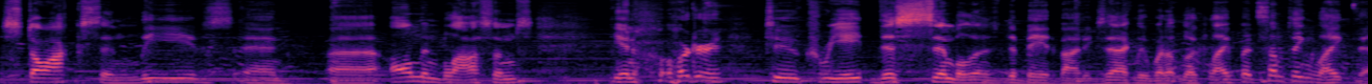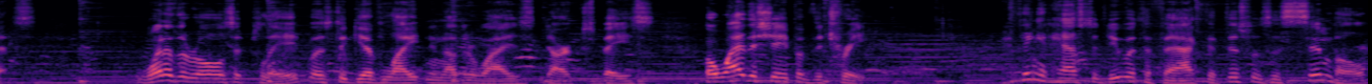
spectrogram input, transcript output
stalks and leaves and uh, almond blossoms in order to create this symbol. There's a debate about exactly what it looked like, but something like this. One of the roles it played was to give light in an otherwise dark space. But why the shape of the tree? I think it has to do with the fact that this was a symbol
